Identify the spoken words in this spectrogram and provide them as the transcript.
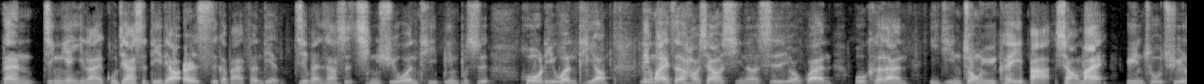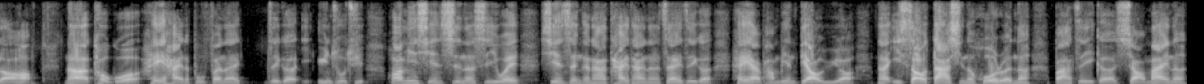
但今年以来，股价是跌掉二十四个百分点，基本上是情绪问题，并不是获利问题哦。另外一则。好消息呢，是有关乌克兰已经终于可以把小麦运出去了哦。那透过黑海的部分呢？这个运出去，画面显示呢，是一位先生跟他太太呢，在这个黑海旁边钓鱼哦。那一艘大型的货轮呢，把这个小麦呢，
